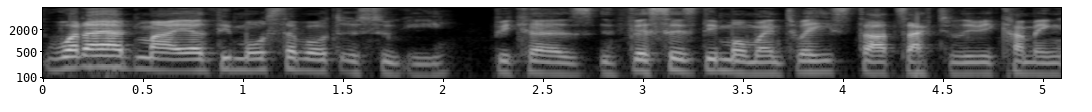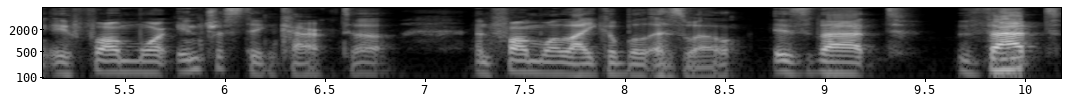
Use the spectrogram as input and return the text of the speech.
what I admire the most about Osugi, because this is the moment where he starts actually becoming a far more interesting character and far more likable as well, is that that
